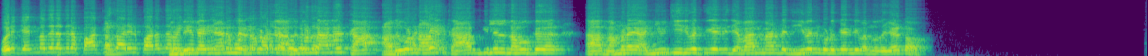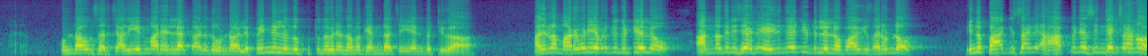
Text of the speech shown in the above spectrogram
ഒരു ജന്മദിനത്തിന് പാകിസ്ഥാനിൽ പരന്നിറങ്ങിയ. അതുകൊണ്ടാണ് അതുകൊണ്ടാണ് കാർഗിലിൽ നമുക്ക് നമ്മുടെ അഞ്ഞൂറ്റി ഇരുപത്തിയേഴ് ജവാന്മാരുടെ ജീവൻ കൊടുക്കേണ്ടി വന്നത് കേട്ടോ? ഉണ്ടാവും സർ. ചതിയന്മാർ എല്ലാ കാലത്തും ഉണ്ടാവില്ല. പിന്നിൽ നിന്ന് കുത്തുന്നവരെ നമുക്ക് എന്താ ചെയ്യാൻ പറ്റുക? അതിനുള്ള മറുപടി അവർക്ക് കിട്ടിയല്ലോ. അന്നതിന് ശേഷം എഴുന്നേറ്റിട്ടില്ലല്ലോ പാകിസ്ഥാൻ. ഉണ്ടോ? ഇന്ന് പാകിസ്ഥാനിൽ ഹാപ്പിനെസ് ഇൻഡെക്സ് ആണോ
